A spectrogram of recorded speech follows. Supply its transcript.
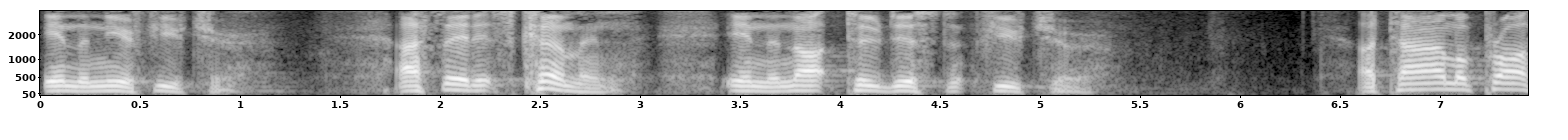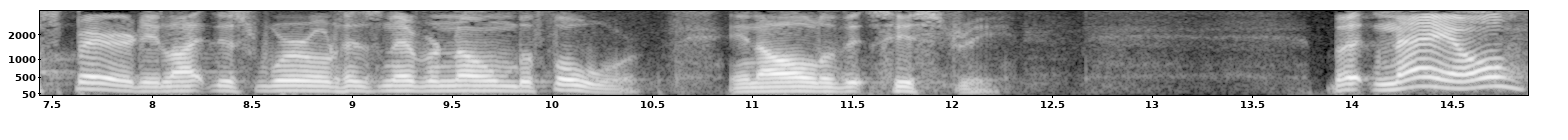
in the near future. I said it's coming in the not too distant future. A time of prosperity like this world has never known before in all of its history. But now,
